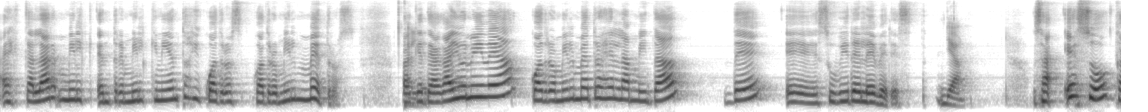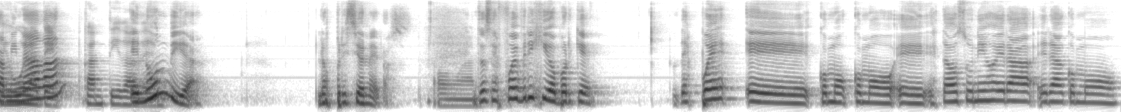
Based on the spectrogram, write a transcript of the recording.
a escalar mil, entre 1500 y 4000 metros. Para que te hagáis una idea, 4000 metros es la mitad de eh, subir el Everest. Ya. O sea, eso caminaban cantidad en de- un día los prisioneros. Oh. Entonces fue brígido porque después, eh, como, como eh, Estados Unidos era, era como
